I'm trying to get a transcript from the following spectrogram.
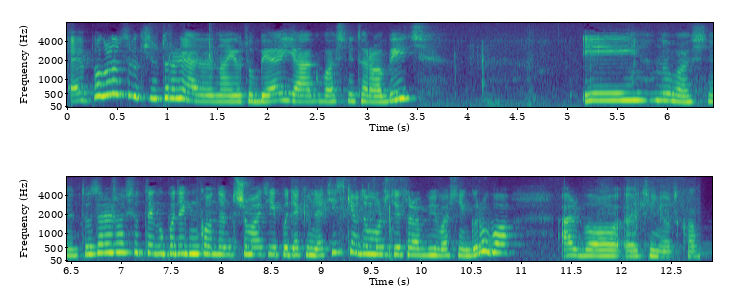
E, poglądam sobie jakieś tutoriale na YouTubie, jak właśnie to robić. I no właśnie, to w zależności od tego pod jakim kątem trzymacie i pod jakim naciskiem, to możecie zrobić właśnie grubo albo e, cieniutko.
